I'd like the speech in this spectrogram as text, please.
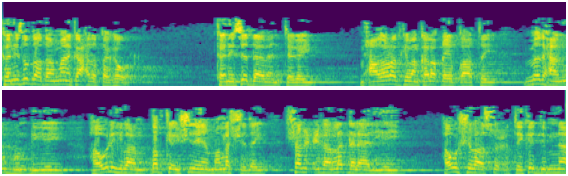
kaniisaddaadaan maalinka axdata ka war kaniisaddaa baan tegey muxaadaraadkii baan kala qayb qaatay madaxaan u gundhiyey hawlihii baan dabka ay shidaya maan la shiday shamci baan la dhalaaliyey hawshii baa socotay kadibna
